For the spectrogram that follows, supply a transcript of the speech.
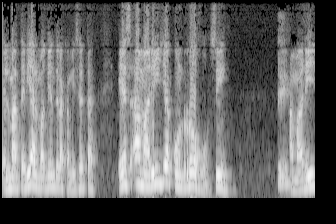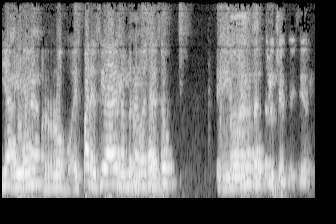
el material más bien de la camiseta es amarilla con rojo, sí. Amarilla con rojo. Es parecida a esa, pero no es esa. no, esta es 87.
